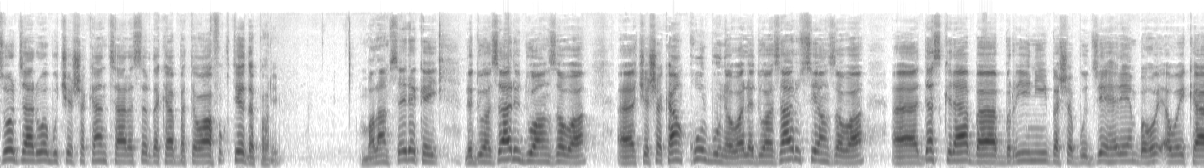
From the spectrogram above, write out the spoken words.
زۆر جاروە بوو کێشەکان چارەسەر دەکات بە تەوافق تێدەپەڕی بەڵام سەیرەکەی لە 2012ەوە کێشەکان قوڵ بوونەوە لە 2013ەوە دەستکرا بە بڕینی بەشە بودجێ هەرێم بەهۆی ئەوەی کە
